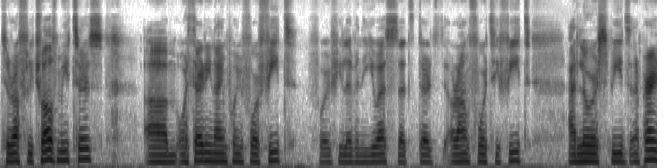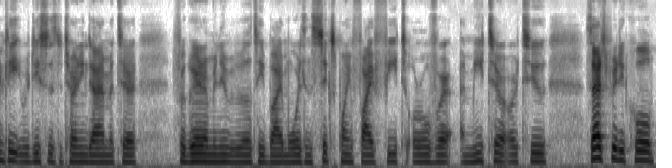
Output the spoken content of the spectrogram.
to roughly 12 meters um, or 39.4 feet for if you live in the us that's around 40 feet at lower speeds. And apparently it reduces the turning diameter for greater maneuverability by more than 6.5 feet or over a meter or two. So that's pretty cool.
